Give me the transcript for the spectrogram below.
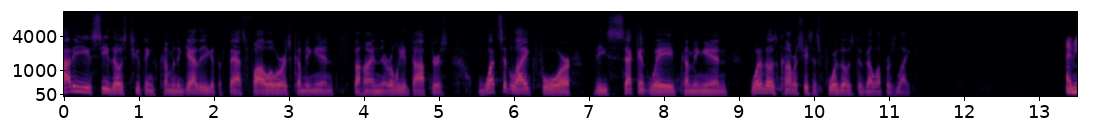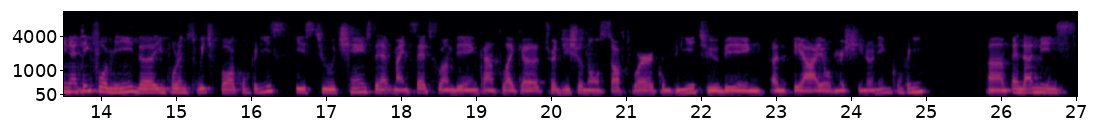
How do you see those two things coming together? You got the fast followers coming in behind the early adopters. What's it like for the second wave coming in. What are those conversations for those developers like? I mean, I think for me, the important switch for companies is to change their mindset from being kind of like a traditional software company to being an AI or machine learning company. Um, and that means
